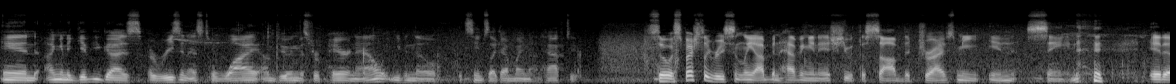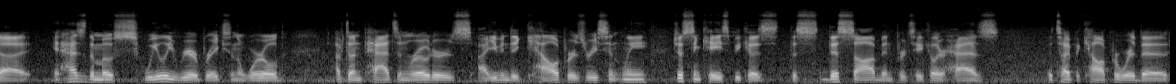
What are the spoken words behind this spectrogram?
and I'm gonna give you guys a reason as to why I'm doing this repair now, even though it seems like I might not have to. So, especially recently, I've been having an issue with the Saab that drives me insane. it, uh, it has the most squealy rear brakes in the world I've done pads and rotors. I even did calipers recently, just in case, because this this Saab in particular has the type of caliper where the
